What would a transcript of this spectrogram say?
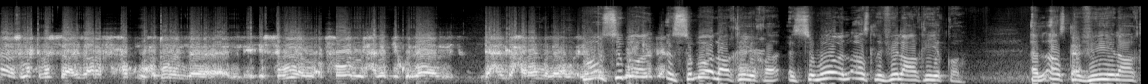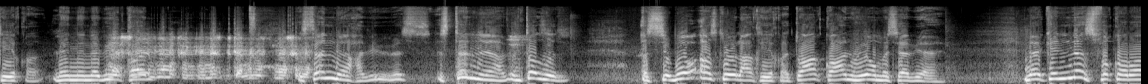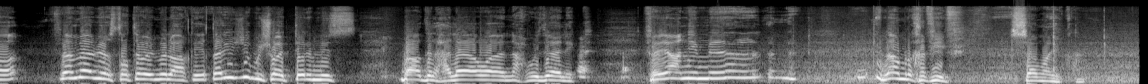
شيخنا لو سمحت بس عايز أعرف حكم حضور ال- ال- السبوع للاطفال والحاجات دي كلها ده هل ده حرام ولا ما هو السبوع السبوع العقيقة. السبوع الأصل فيه العقيقة. الأصل فيه العقيقة. لأن النبي قال الناس بتعمله. استنى يا حبيبي بس استنى يا حبيبي انتظر. السبوع أصله العقيقة تعق عنه يوم سابعة. لكن الناس فقراء فما بيستطيعوا يعملوا عقيقة. يجيبوا شوية ترمس بعض الحلاوة نحو ذلك. فيعني الأمر خفيف. السلام عليكم.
